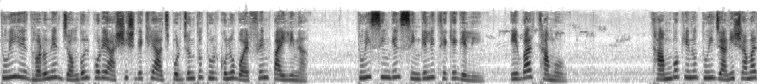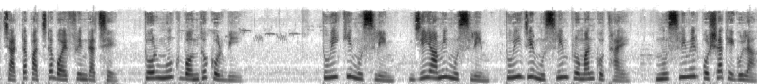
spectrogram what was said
তুই এ ধরনের জঙ্গল পরে আসিস দেখে আজ পর্যন্ত তোর কোনো বয়ফ্রেন্ড পাইলি না। তুই সিঙ্গেল সিঙ্গেলই থেকে গেলি। এবার থামো। থামবো কেন তুই জানিস আমার চারটা পাঁচটা বয়ফ্রেন্ড আছে। তোর মুখ বন্ধ করবি। তুই কি মুসলিম? জি আমি মুসলিম। তুই যে মুসলিম প্রমাণ কোথায়? মুসলিমের পোশাক এগুলা।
